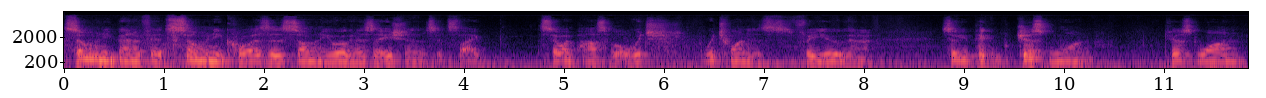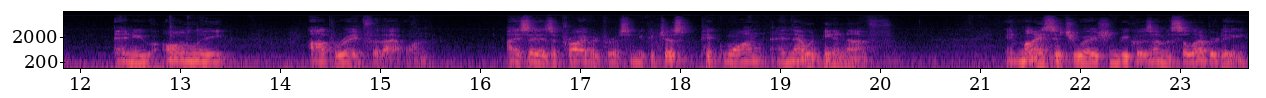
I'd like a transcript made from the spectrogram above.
so many benefits, so many causes, so many organizations, it's like so impossible. Which which one is for you? Then, uh, so you pick just one, just one, and you only operate for that one. I say as a private person, you could just pick one, and that would be enough. In my situation, because I'm a celebrity,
